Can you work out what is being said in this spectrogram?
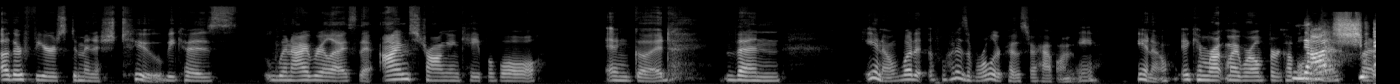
other fears diminished too, because when I realized that I'm strong and capable and good, then you know what what does a roller coaster have on me you know it can rock my world for a couple not minutes, shit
